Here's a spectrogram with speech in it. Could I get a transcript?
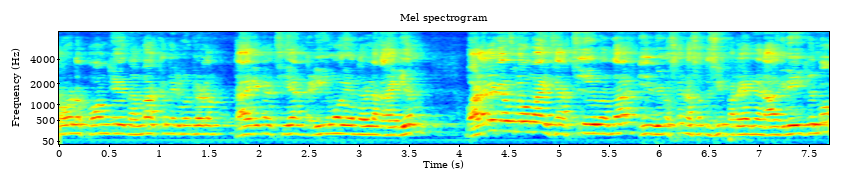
റോഡ് ഫോം ചെയ്ത് നന്നാക്കുന്നതിന് വേണ്ടിയുള്ള കാര്യങ്ങൾ ചെയ്യാൻ കഴിയുമോ എന്നുള്ള കാര്യം വളരെ ഗൗരവമായി ചർച്ച ചെയ്യുമെന്ന് ഈ വികസന സദസ്സിൽ പറയാൻ ഞാൻ ആഗ്രഹിക്കുന്നു.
